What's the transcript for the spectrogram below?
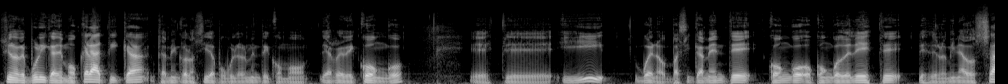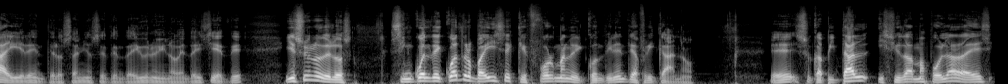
es, una república democrática, también conocida popularmente como R de Congo, este, y bueno, básicamente Congo o Congo del Este es denominado Zaire entre los años 71 y 97, y es uno de los 54 países que forman el continente africano. Eh, su capital y ciudad más poblada es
